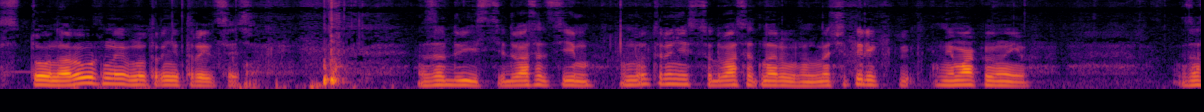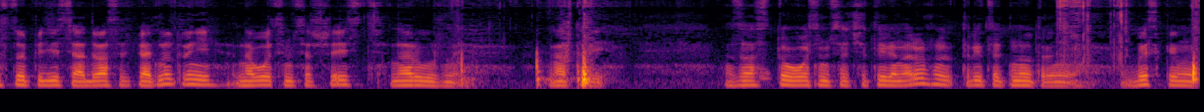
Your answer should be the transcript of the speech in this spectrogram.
100 наружний, внутрішній 30. За 200, 27 внутрішній, 120 наружний. На 4 нема клинів. За 150, 25 внутрішній, на 86 наружний. На 3. За 184 наружний, 30 внутрішній. Без клинів.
